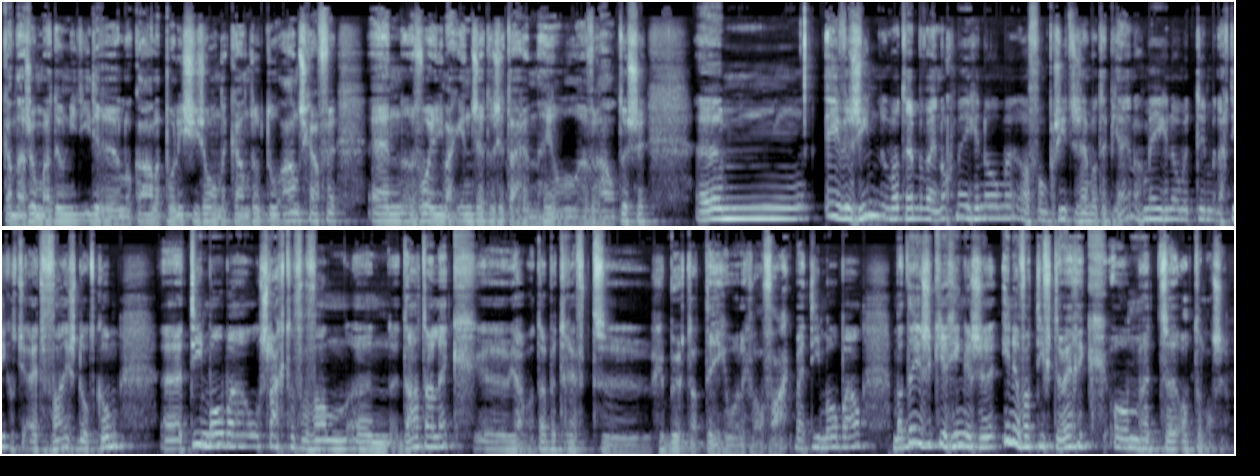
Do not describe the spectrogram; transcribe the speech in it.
kan daar zomaar doen, niet iedere lokale politiezone kan zo'n tool aanschaffen. En voor je die mag inzetten zit daar een heel verhaal tussen. Um, even zien, wat hebben wij nog meegenomen? Of om precies te zijn, wat heb jij nog meegenomen Tim? Een artikeltje uit Vice.com. T-Mobile, slachtoffer van een datalek. Eh, ja, wat dat betreft uh, gebeurt dat tegenwoordig wel vaak bij T-Mobile. Maar deze keer gingen ze innovatief te werk om het uh, op te lossen.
